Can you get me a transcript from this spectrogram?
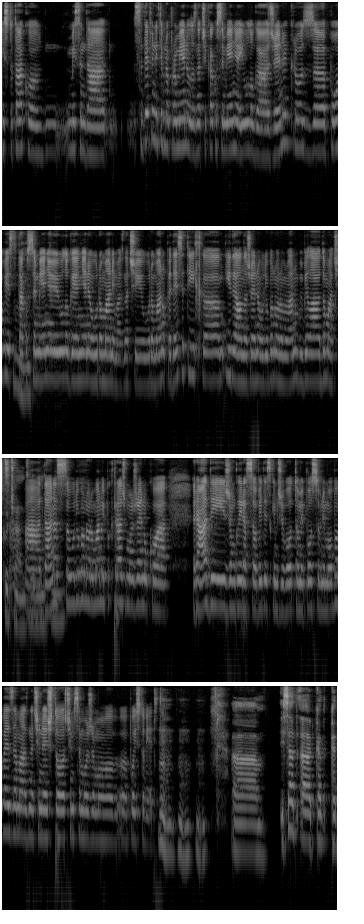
isto tako, mislim da se definitivno promijenilo, znači kako se mijenja i uloga žene kroz uh, povijest, mm. tako se mijenjaju i uloge njene u romanima. Znači u romanu 50-ih uh, idealna žena u ljubavnom romanu bi bila domaćica. a danas u ljubavnom romanu ipak tražimo ženu koja radi, žonglira sa obiteljskim životom i poslovnim obavezama, znači nešto s čim se možemo uh, poistovjetiti. mm I sad, kad, kad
